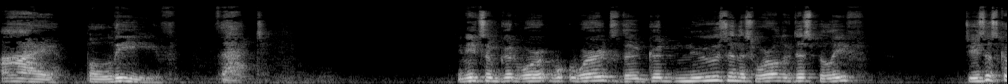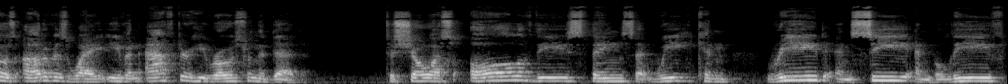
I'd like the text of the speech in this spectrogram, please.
I believe that. You need some good wor- words, the good news in this world of disbelief? Jesus goes out of his way, even after he rose from the dead, to show us all of these things that we can read and see and believe.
